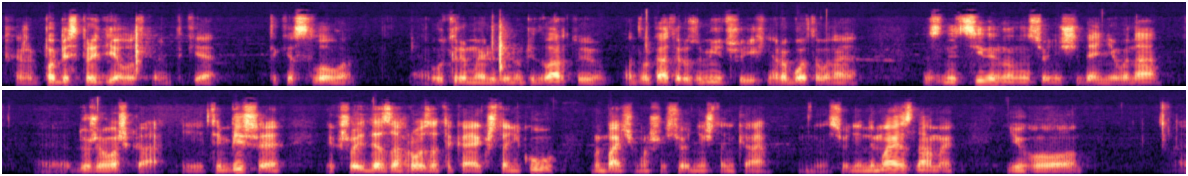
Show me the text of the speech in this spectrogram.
скажімо, по безпреділу, скажімо, таке, таке слово е, утримує людину під вартою. Адвокати розуміють, що їхня робота вона знецінена на сьогоднішній день, і вона е, дуже важка. І тим більше, якщо йде загроза, така як штаньку, ми бачимо, що сьогодні штанька е, сьогодні немає з нами. Його е,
